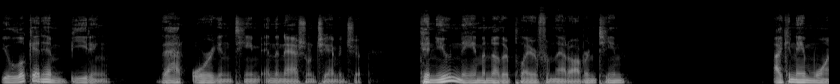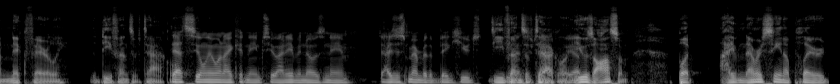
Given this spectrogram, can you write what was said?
You look at him beating that Oregon team in the national championship. Can you name another player from that Auburn team? I can name one, Nick Fairley, the defensive tackle. That's the only one I could name too. I didn't even know his name. I just remember the big, huge defensive tackle. yep. He was awesome. But I've never seen a player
